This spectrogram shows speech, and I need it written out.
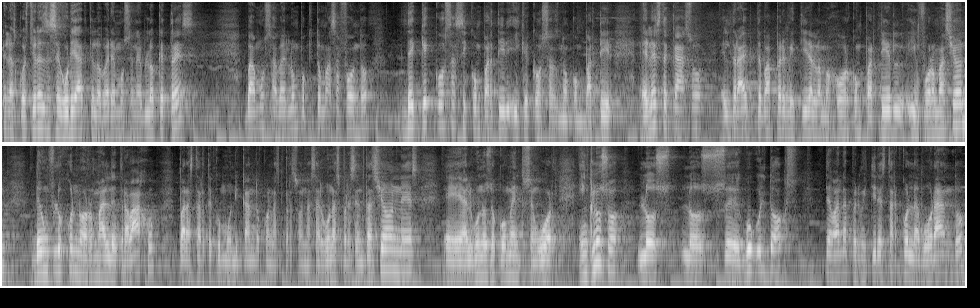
en las cuestiones de seguridad, que lo veremos en el bloque 3, vamos a verlo un poquito más a fondo de qué cosas sí compartir y qué cosas no compartir. En este caso, el Drive te va a permitir a lo mejor compartir información de un flujo normal de trabajo para estarte comunicando con las personas. Algunas presentaciones, eh, algunos documentos en Word, incluso los, los eh, Google Docs te van a permitir estar colaborando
